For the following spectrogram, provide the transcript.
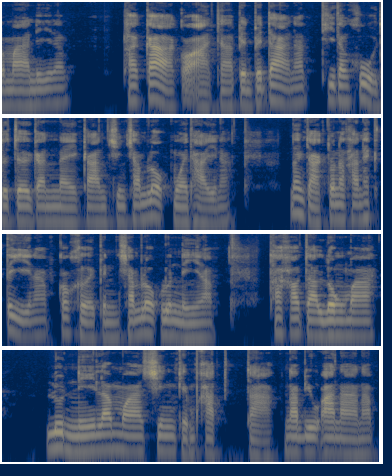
ประมาณนี้นะครับ ถ้ากล้าก็อาจจะเป็นไปได้นะที่ทั้งคู่จะเจอกันในการชิงแชมป์โลกมวยไทยนะเนื่องจากโจนาธานเฮกตี้นะครับก็เคยเป็นแชมป์โลกรุ่นนี้นะครับ ถ้าเขาจะลงมารุ่นนี้แล้วมาชิงเข็มขัดจากนาบิวอานานะครับ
